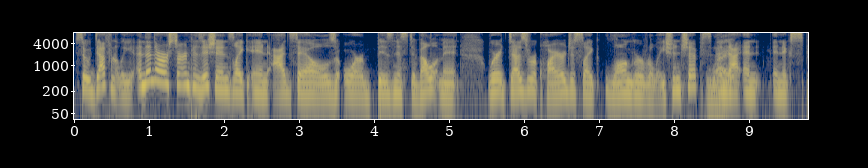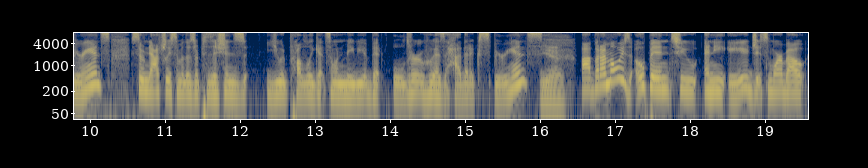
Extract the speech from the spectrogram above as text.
So definitely. And then there are certain positions like in ad sales or business development where it does require just like longer relationships Right. and that and and experience. So naturally some of those are positions you would probably get someone maybe a bit older who has had that experience. Yeah. Uh, but I'm always open to any age. It's more about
